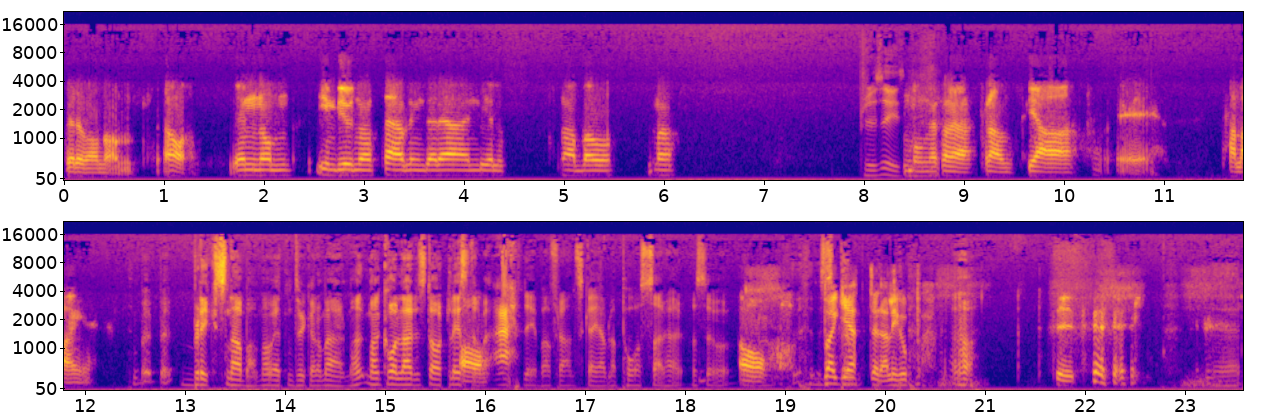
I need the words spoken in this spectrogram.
Där det var någon, ja, någon inbjudningstävling där det är en del snabba och Precis. många sådana franska eh, talanger. Blixtsnabba. Man vet inte vilka de är. Man, man kollar startlistan. Ja. och bara, Äh, det är bara franska jävla påsar här. Och så, Ja, Baguetter allihopa. ja. typ. Eh,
